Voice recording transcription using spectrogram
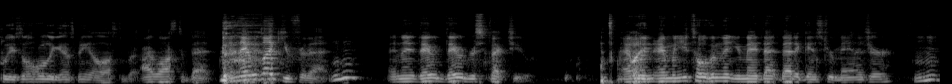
please don't hold against me. I lost a bet. I lost a bet, and they would like you for that, Mhm. and they, they would they would respect you. And, Like- when, and when you told them that you made that bet against your manager, Mhm.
